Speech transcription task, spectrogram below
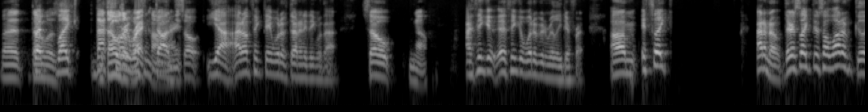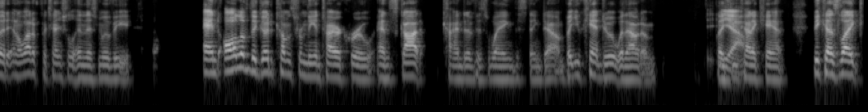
but that But, was like, that, that was story wasn't retcon, done. right? So, yeah, I don't think they would have done anything with that. So, no. I think it, I think it would have been really different. Um, it's like I don't know. There's like there's a lot of good and a lot of potential in this movie, and all of the good comes from the entire crew. And Scott kind of is weighing this thing down, but you can't do it without him. Like yeah, you kind of can't because like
